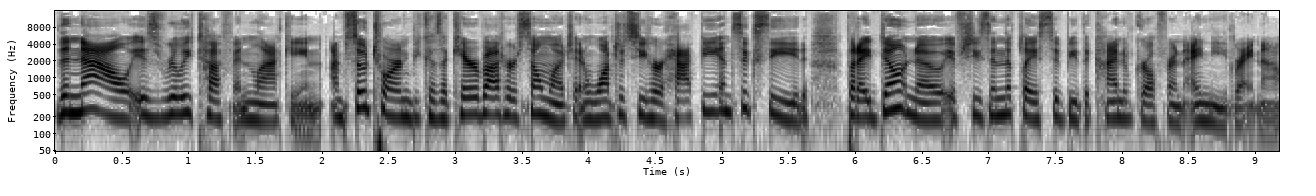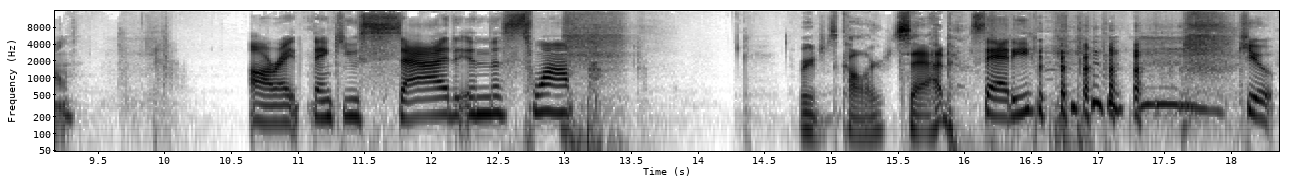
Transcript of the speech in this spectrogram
the now is really tough and lacking. I'm so torn because I care about her so much and want to see her happy and succeed, but I don't know if she's in the place to be the kind of girlfriend I need right now. All right. Thank you, Sad in the Swamp. We're gonna just call her Sad. Sadie. Cute.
